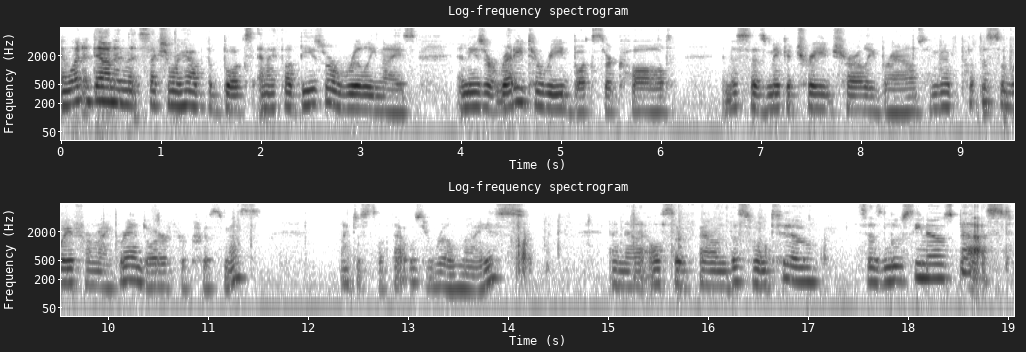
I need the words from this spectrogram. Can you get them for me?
I went down in that section where we have the books, and I thought these were really nice. And these are ready-to-read books, they're called. And this says Make a Trade, Charlie Brown. So I'm going to put this away for my granddaughter for Christmas. I just thought that was real nice. And then I also found this one too. It says Lucy Knows Best.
